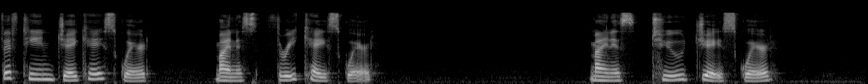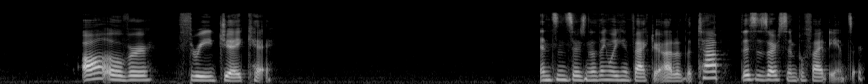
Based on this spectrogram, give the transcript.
15jk squared minus 3k squared minus 2j squared all over 3jk. And since there's nothing we can factor out of the top, this is our simplified answer.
